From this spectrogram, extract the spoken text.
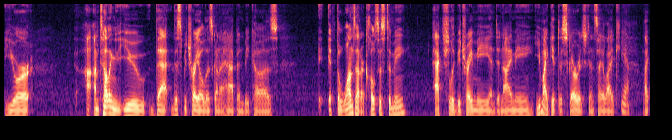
you're, I'm telling you that this betrayal is going to happen because if the ones that are closest to me actually betray me and deny me, you might get discouraged and say like, Yeah. like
